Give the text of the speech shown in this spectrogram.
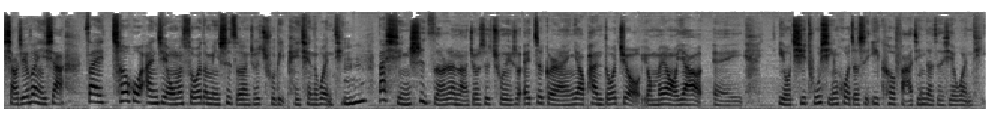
小结论一下，在车祸案件，我们所谓的民事责任就是处理赔钱的问题。那刑事责任呢，就是处理说，哎，这个人要判多久，有没有要，哎。有期徒刑或者是一颗罚金的这些问题，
